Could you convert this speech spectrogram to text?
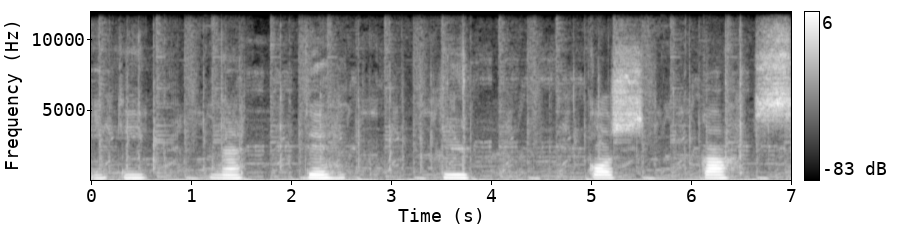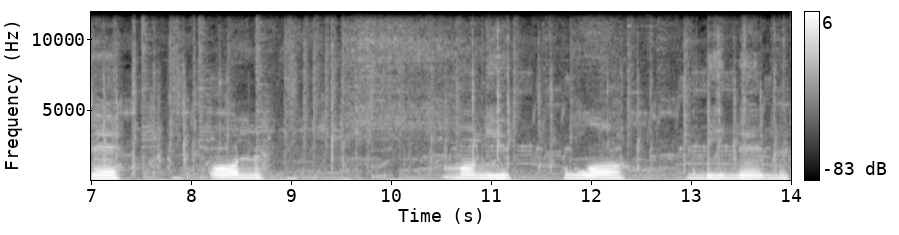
ikinä tehty, koska se on monipuolinen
